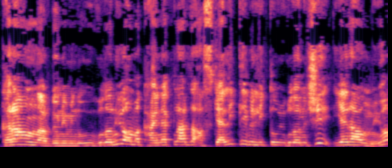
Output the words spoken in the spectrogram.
Karahanlılar döneminde uygulanıyor ama kaynaklarda askerlikle birlikte uygulanışı yer almıyor.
